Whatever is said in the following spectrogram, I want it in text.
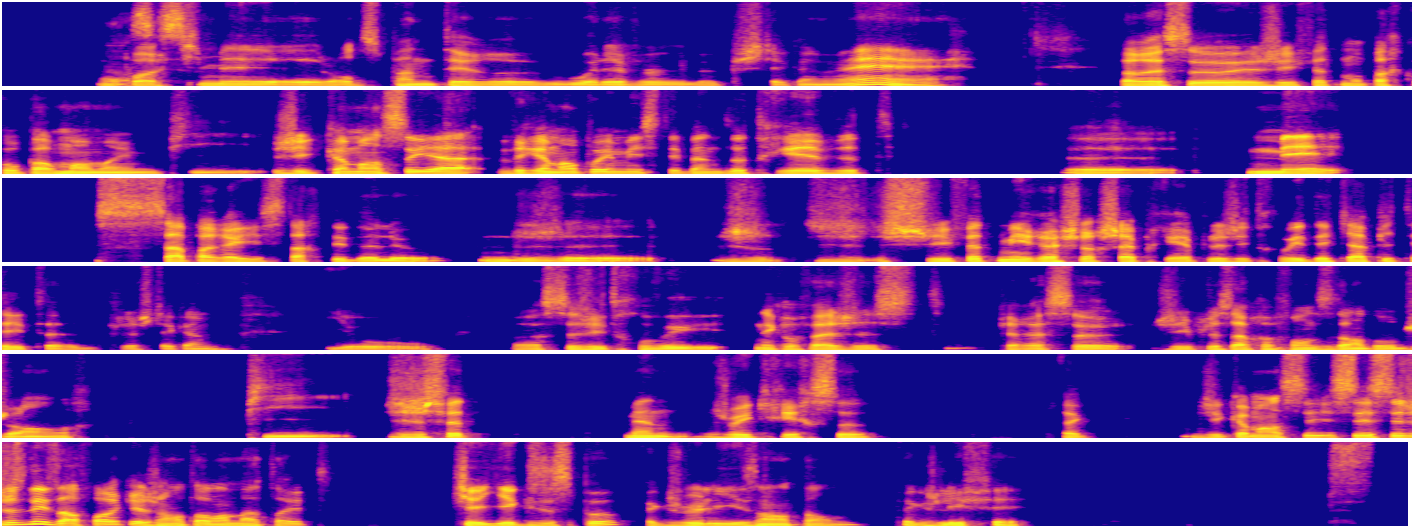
Mon Ah, père qui met euh, genre du Pantera ou whatever, là, puis j'étais comme Hein? Après ça, j'ai fait mon parcours par moi-même, puis j'ai commencé à vraiment pas aimer ces bandes-là très vite. Euh, mais ça paraît starté de là. Je, j'ai fait mes recherches après, puis j'ai trouvé Decapitated, puis j'étais comme Yo. Après ça, j'ai trouvé Nécrophagiste, puis après ça, j'ai plus approfondi dans d'autres genres. Puis j'ai juste fait, man, je vais écrire ça. J'ai commencé. C'est juste des affaires que j'entends dans ma tête qui n'existent pas. Fait que je veux les entendre. Fait que je les fais.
